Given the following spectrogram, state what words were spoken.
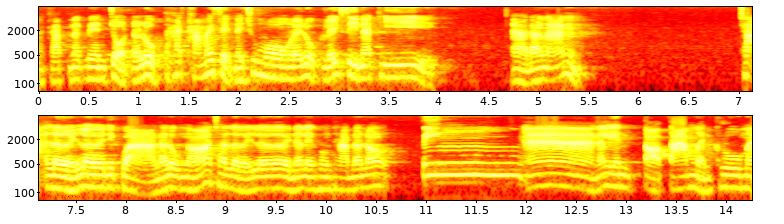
นะครับนักเรียนโจทย์นะลูกถ้าทำให้เสร็จในชั่วโมงเลยลูกเหลืออีกสี่นาทีอ่าดังนั้นเฉลยเลยดีกว่านะลูกเนาะเฉลยเลยนักเรียนคงทำแล้วน้องปิ้งอ่านักเรียนตอบตามเหมือนครูไหม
